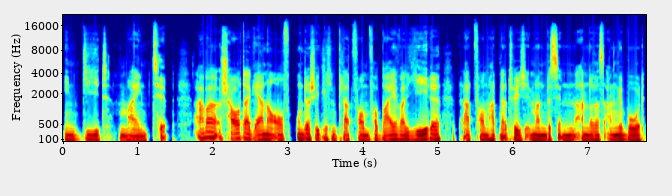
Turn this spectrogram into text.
Indeed mein Tipp. Aber schaut da gerne auf unterschiedlichen Plattformen vorbei, weil jede Plattform hat natürlich immer ein bisschen ein anderes Angebot.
